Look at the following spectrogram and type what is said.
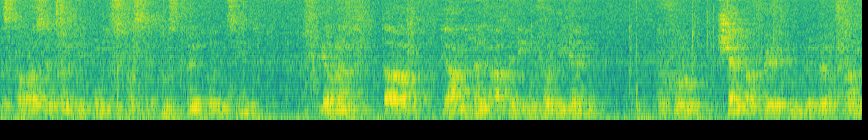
dass daraus ja dann die Bundesforste konstruiert worden sind, während da die anderen adeligen Familien davon scheinbar völlig unberührt waren.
